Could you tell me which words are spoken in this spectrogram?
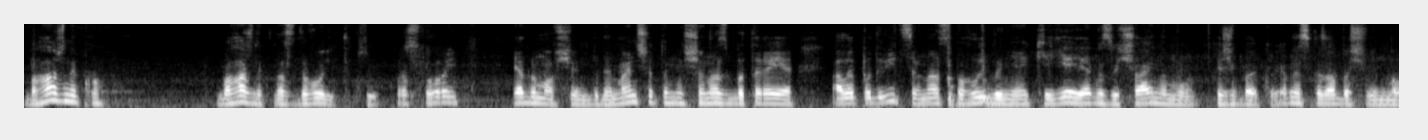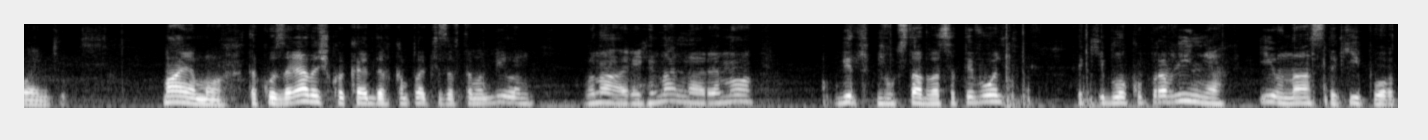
багажнику. Багажник у нас доволі такий просторий. Я думав, що він буде менше, тому що у нас батарея. Але подивіться, у нас поглиблення, яке є, як в звичайному хетчбеку. Я б не сказав би, що він маленький. Маємо таку зарядочку, яка йде в комплекті з автомобілем. Вона оригінальна, Renault від 220 вольт. Такий блок управління, і у нас такий порт.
